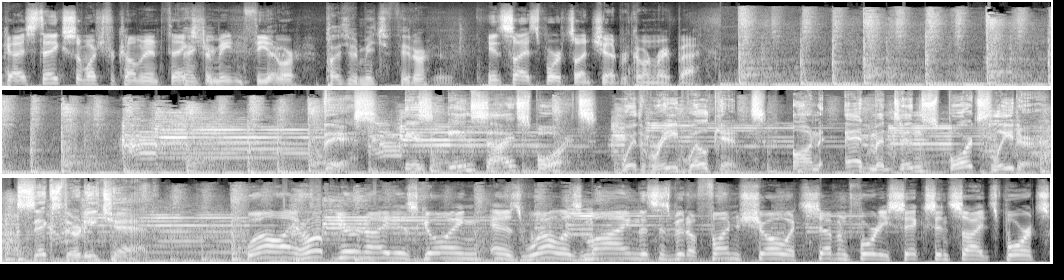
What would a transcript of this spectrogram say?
Guys, thanks so much for coming in. Thanks Thank for you. meeting Theodore. Yeah, pleasure to meet you, Theodore. Inside Sports on Ched. We're coming right back. This is Inside Sports with Reid Wilkins on Edmonton Sports Leader, 630 CHED. Well, I hope your night is going as well as mine. This has been a fun show at 746 Inside Sports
